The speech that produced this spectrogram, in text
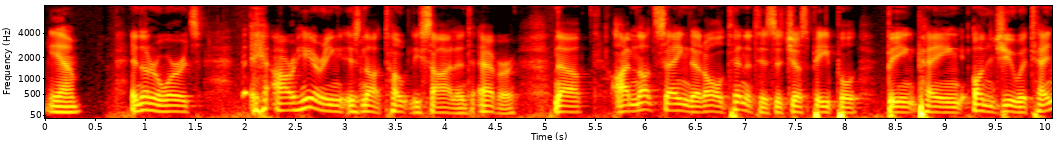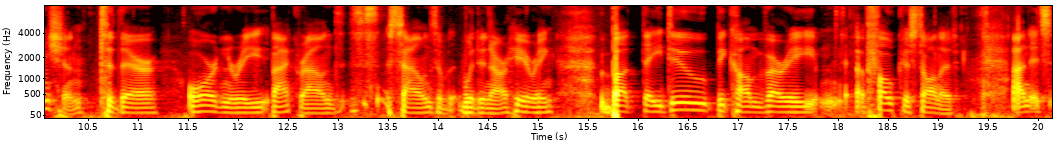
Yeah. In other words, our hearing is not totally silent ever. Now, I'm not saying that all tinnitus is just people being paying undue attention to their ordinary background sounds within our hearing, but they do become very uh, focused on it, and it's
